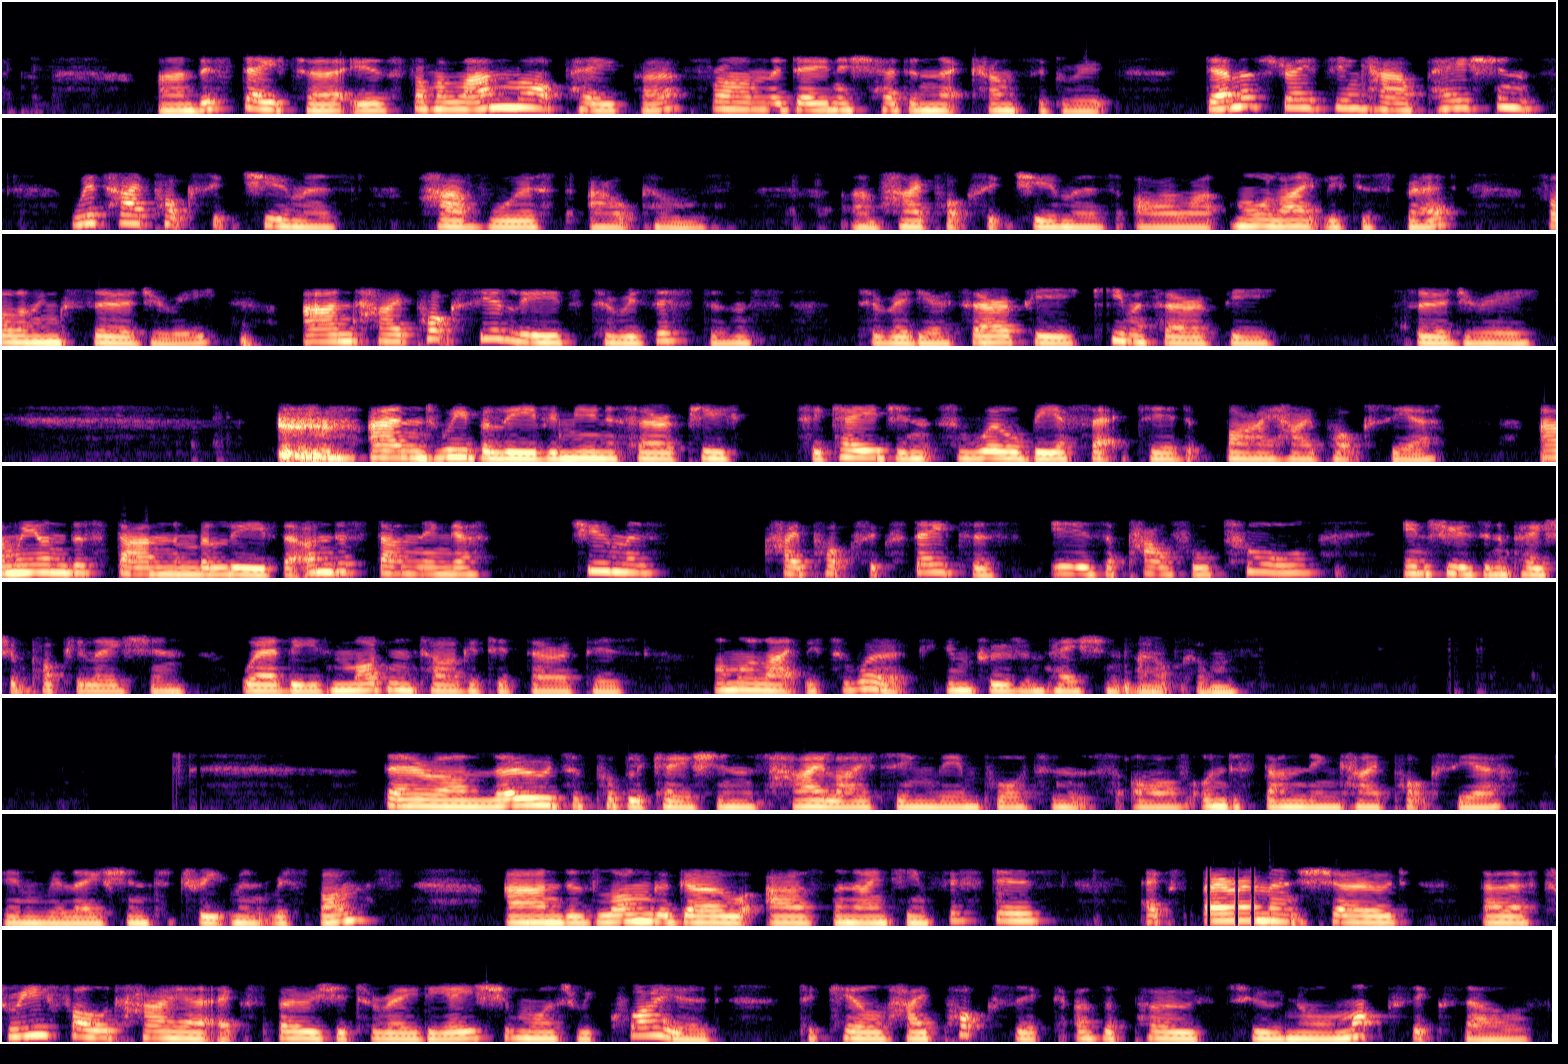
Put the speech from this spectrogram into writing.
And this data is from a landmark paper from the Danish Head and Neck Cancer Group demonstrating how patients with hypoxic tumours have worse outcomes. Um, hypoxic tumours are more likely to spread following surgery, and hypoxia leads to resistance to radiotherapy, chemotherapy, surgery, and we believe immunotherapeutic agents will be affected by hypoxia. And we understand and believe that understanding a tumor's hypoxic status is a powerful tool in choosing a patient population where these modern targeted therapies are more likely to work, improving patient outcomes. There are loads of publications highlighting the importance of understanding hypoxia in relation to treatment response. And as long ago as the 1950s, experiments showed that a threefold higher exposure to radiation was required to kill hypoxic as opposed to normoxic cells.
